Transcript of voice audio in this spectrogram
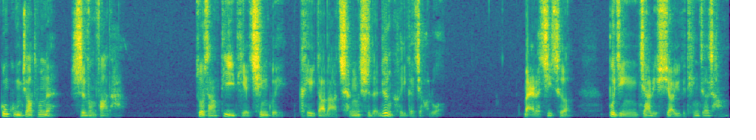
公共交通呢十分发达，坐上地铁、轻轨可以到达城市的任何一个角落。买了汽车，不仅家里需要一个停车场，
